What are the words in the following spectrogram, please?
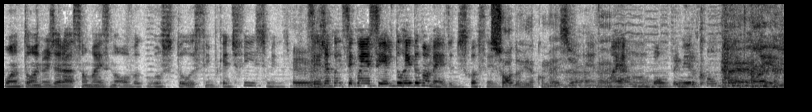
o Antônio, a geração mais nova, gostou, assim, porque é difícil mesmo. É. Você, já, você conhecia ele do Rei da Comédia, do Scorsese. Só do Rei da Comédia. É, não é um bom primeiro contato é. com ele.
